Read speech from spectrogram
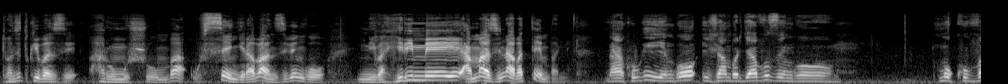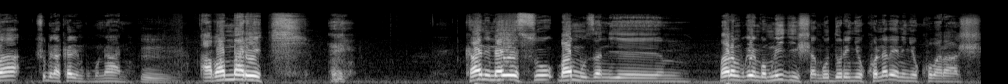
Tubanze twibaze hari umushumba usengera abanzi be ngo nibahirime amazi nabatembane? Nakubwiye ngo ijambo ryavuze ngo mu kuva cumi na karindwi umunani. Abamareki kandi na yesu bamuzaniye baramubwiye ngo mwigisha ngo dore nyoko na bene nyoko baraje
